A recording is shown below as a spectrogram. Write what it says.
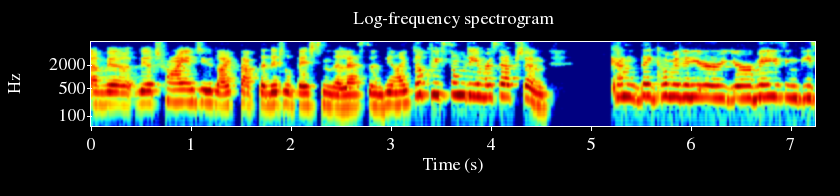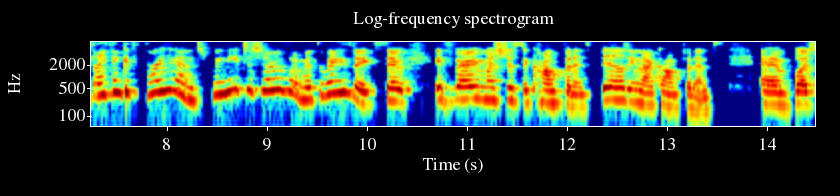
and we'll we'll try and do like that the little bit in the lesson be like look we've somebody in reception can they come in here? your amazing piece? I think it's brilliant. We need to show them. It's amazing. So it's very much just a confidence, building that confidence. Um, but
